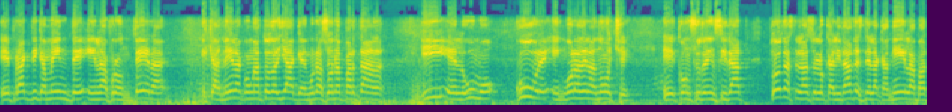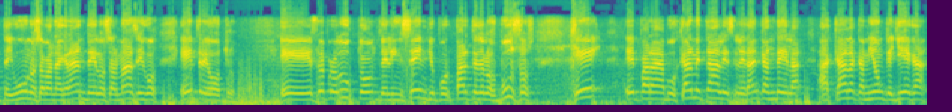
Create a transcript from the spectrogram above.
eh, prácticamente en la frontera eh, Canela con Ato Yaque, en una zona apartada, y el humo cubre en hora de la noche eh, con su densidad todas las localidades de La Canela, Bateyuno, Sabana Grande, Los Almácigos, entre otros. Eh, eso es producto del incendio por parte de los buzos que eh, para buscar metales le dan candela a cada camión que llega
